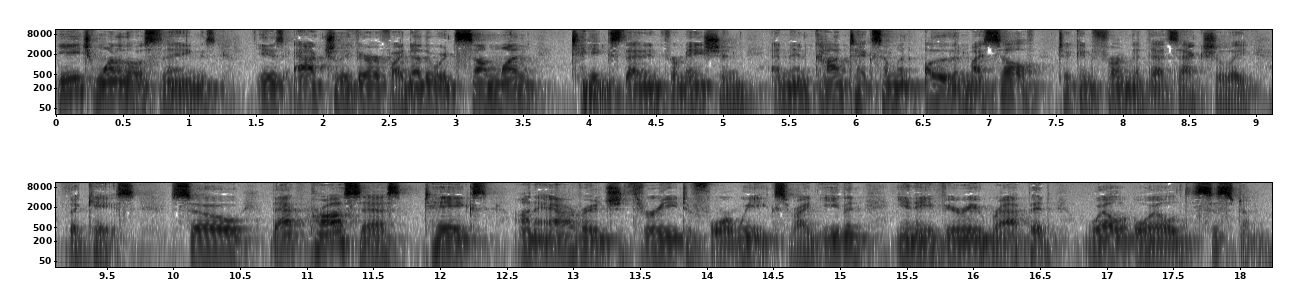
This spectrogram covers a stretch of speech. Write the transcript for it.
Each one of those things is actually verified. In other words, someone takes that information and then contacts someone other than myself to confirm that that's actually the case. So that process takes, on average, three to four weeks, right? Even in a very rapid, well oiled system.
